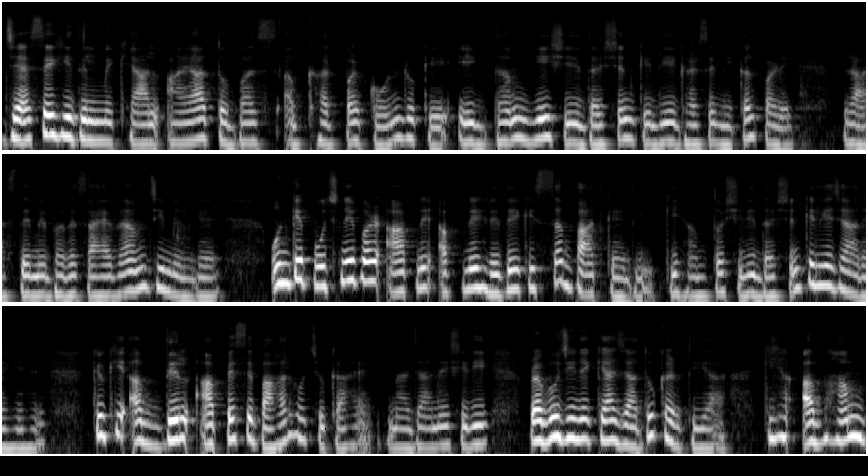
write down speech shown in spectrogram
जैसे ही दिल में ख्याल आया तो बस अब घर पर कौन रुके। एकदम ही श्री दर्शन के लिए घर से निकल पड़े। रास्ते में भगत साहेब राम जी मिल गए। उनके पूछने पर आपने अपने हृदय की सब बात कह दी कि हम तो श्री दर्शन के लिए जा रहे हैं, क्योंकि अब दिल आपे से बाहर हो चुका है। ना जाने श्री प्रभु जी ने क्या जादू कर दिया कि अब हम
